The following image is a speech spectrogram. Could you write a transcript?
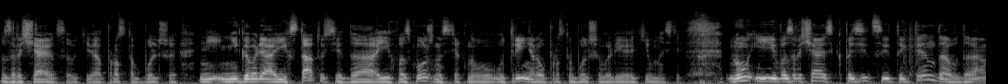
возвращаются, у тебя просто больше, не, не говоря о их статусе, да, о их возможностях, но у тренеров просто больше вариативности. Ну и возвращаясь к позиции тайтендов, да,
